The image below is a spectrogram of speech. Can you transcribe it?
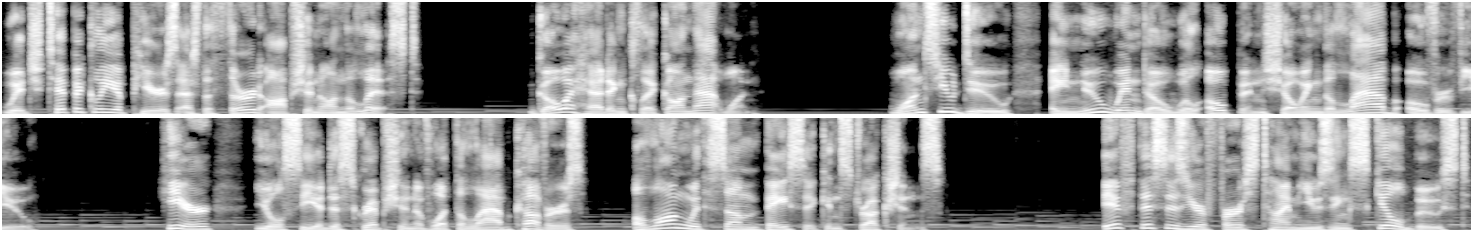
which typically appears as the third option on the list. Go ahead and click on that one. Once you do, a new window will open showing the lab overview. Here, you'll see a description of what the lab covers, along with some basic instructions. If this is your first time using Skill Boost,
